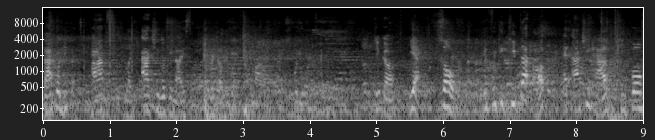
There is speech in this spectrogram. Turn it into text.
backward defense, abs- like actually looking nice every other game. What do you? Keep going. Yeah. So if we could keep that up and actually have people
